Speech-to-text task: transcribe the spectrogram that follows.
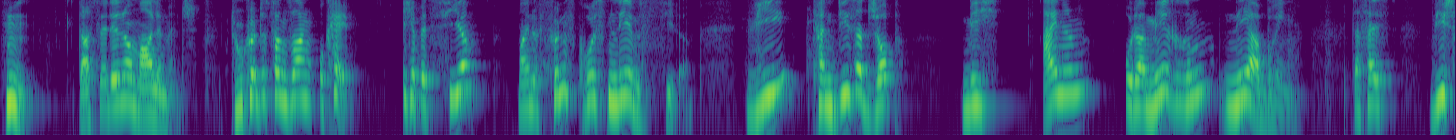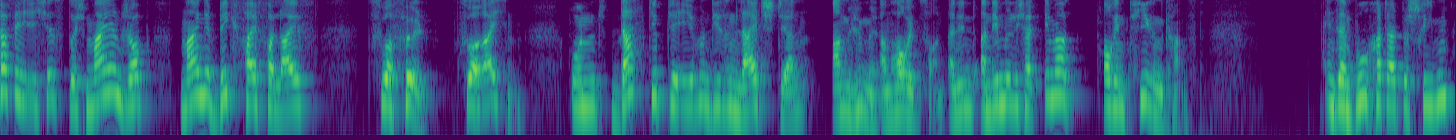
Hm, das wäre der normale Mensch. Du könntest dann sagen, okay, ich habe jetzt hier meine fünf größten Lebensziele. Wie kann dieser Job mich einem oder mehreren näher bringen? Das heißt, wie schaffe ich es, durch meinen Job meine Big Five for Life zu erfüllen, zu erreichen? Und das gibt dir eben diesen Leitstern am Himmel, am Horizont, an, den, an dem du dich halt immer orientieren kannst. In seinem Buch hat er halt beschrieben,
